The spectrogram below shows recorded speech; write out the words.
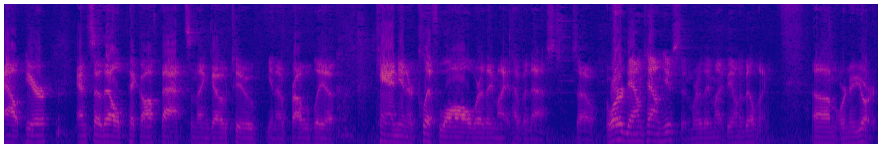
out here, and so they'll pick off bats and then go to you know probably a canyon or cliff wall where they might have a nest. So, or downtown Houston where they might be on a building, um, or New York.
